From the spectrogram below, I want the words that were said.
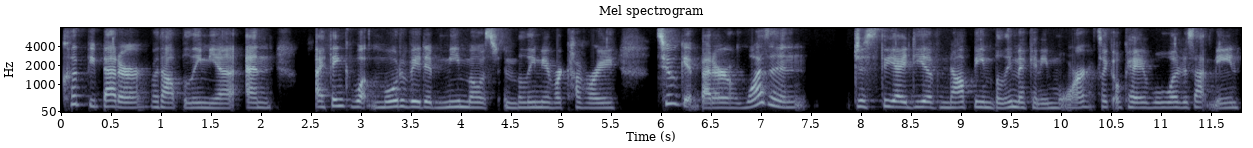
could be better without bulimia. And I think what motivated me most in bulimia recovery to get better wasn't just the idea of not being bulimic anymore. It's like, okay, well, what does that mean?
